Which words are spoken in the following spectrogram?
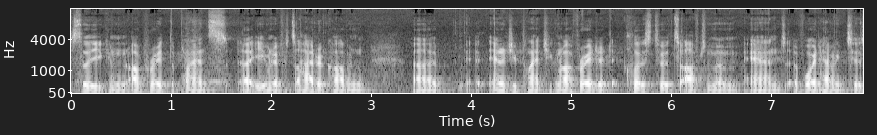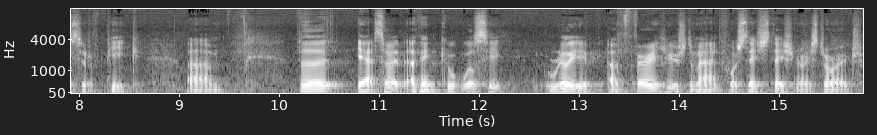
so that you can operate the plants, uh, even if it's a hydrocarbon uh, energy plant, you can operate it close to its optimum and avoid having to sort of peak. Um, the, yeah, so I, I think we'll see really a very huge demand for sta- stationary storage.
